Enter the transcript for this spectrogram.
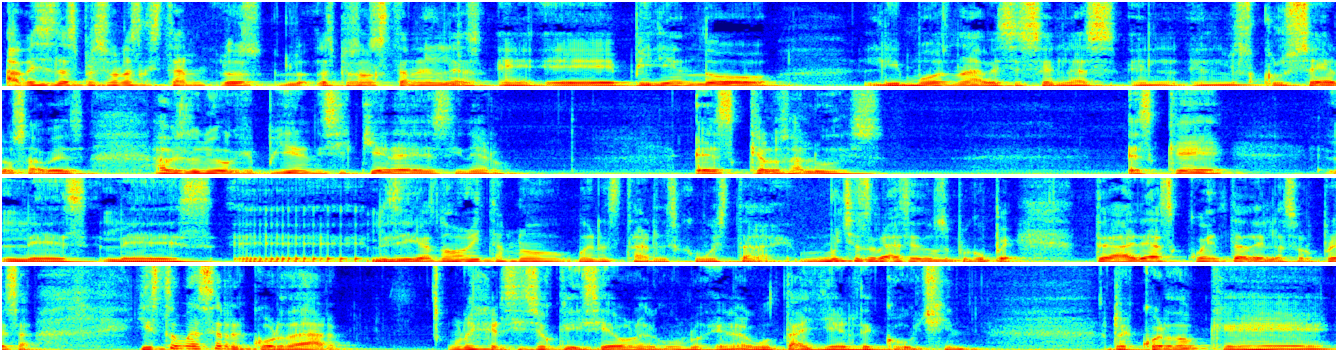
A veces las personas que están, las personas que están en las, eh, eh, pidiendo limosna a veces en, las, en, los cruceros, a veces, a veces lo único que piden ni siquiera es dinero, es que los saludes, es que les, les, eh, les digas, no, ahorita no, buenas tardes, ¿cómo está? Muchas gracias, no se preocupe, te darías cuenta de la sorpresa. Y esto me hace recordar un ejercicio que hicieron en algún, en algún taller de coaching. Recuerdo que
